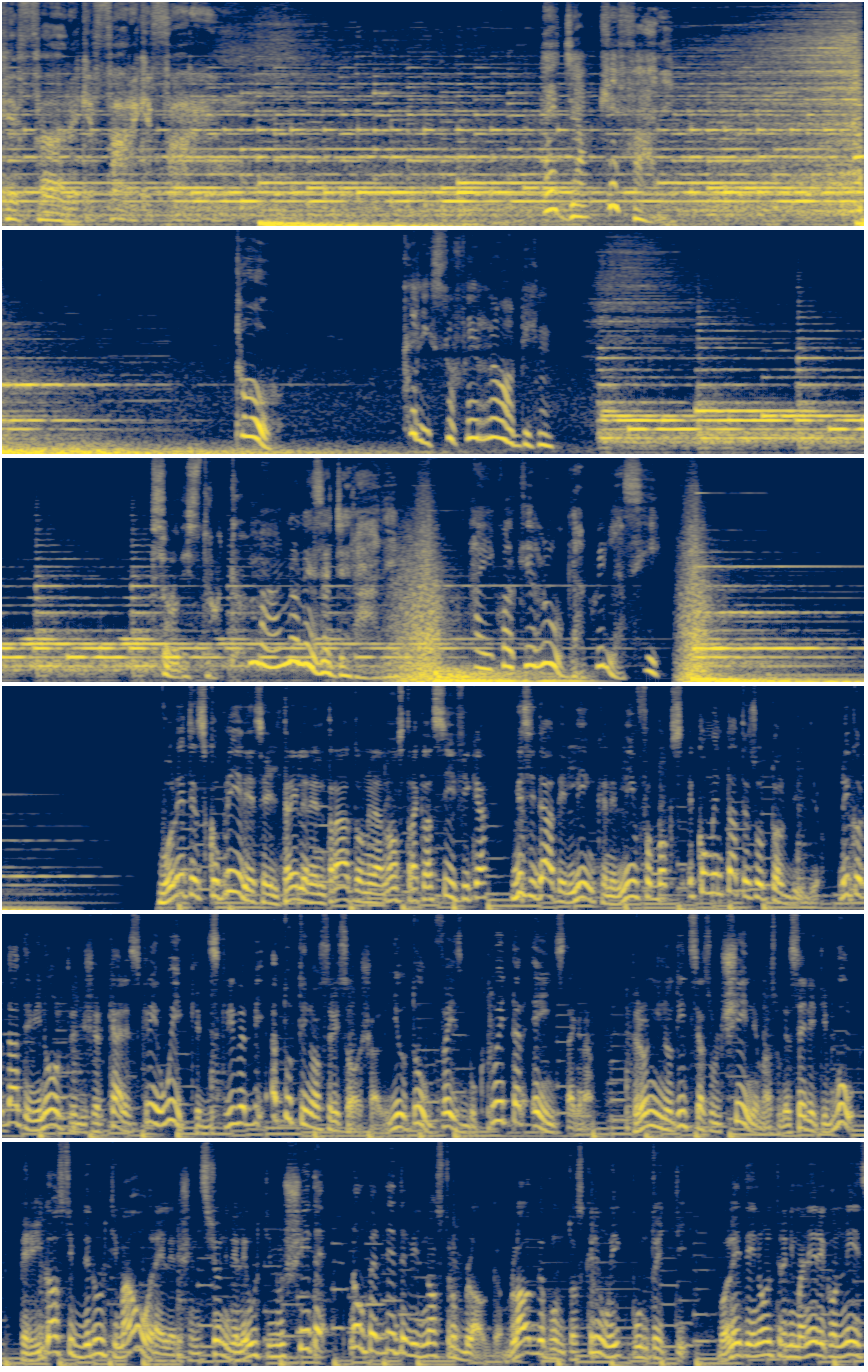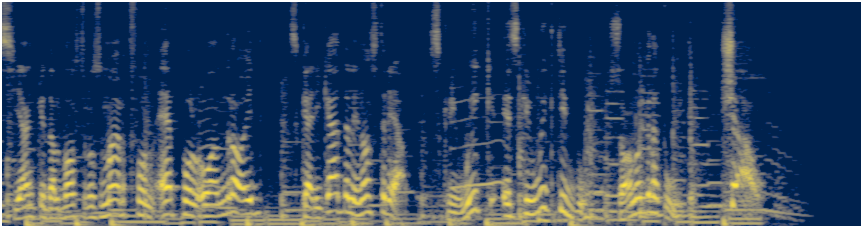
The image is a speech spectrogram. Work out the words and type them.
Che fare, che fare, che fare? Eh già, che fare? Tu! Christopher Robin. Sono distrutto. Ma non esagerare. Hai qualche ruga, quella sì. Volete scoprire se il trailer è entrato nella nostra classifica? Visitate il link nell'info box e commentate sotto al video. Ricordatevi inoltre di cercare Screen Week e di iscrivervi a tutti i nostri social, YouTube, Facebook, Twitter e Instagram. Per ogni notizia sul cinema, sulle serie tv, per il gossip dell'ultima ora e le recensioni delle ultime uscite, non perdetevi il nostro blog, blog.screenweek.it. Volete inoltre rimanere connessi anche dal vostro smartphone Apple o Android? Scaricate le nostre app, Screen Week e Screen Week TV, sono gratuite. Ciao!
